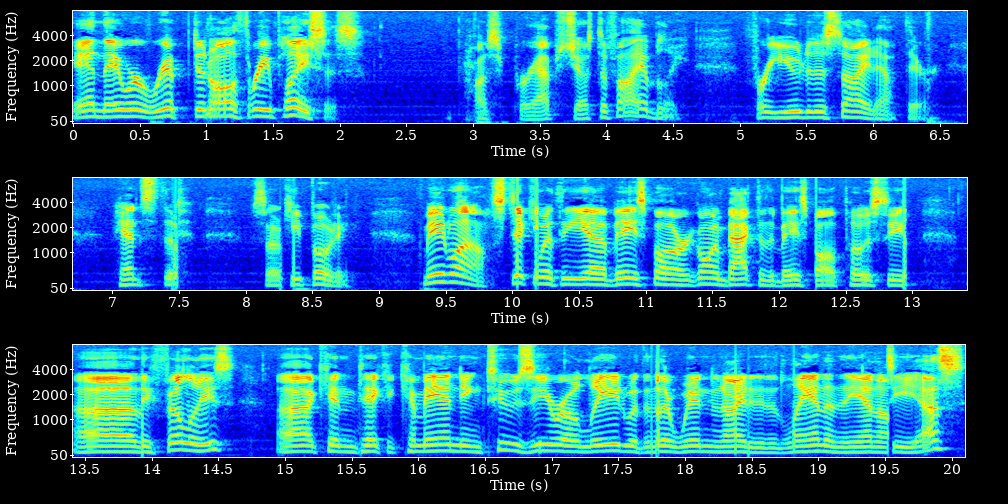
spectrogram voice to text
And they were ripped in all three places, perhaps justifiably, for you to decide out there. Hence the. So keep voting. Meanwhile, sticking with the uh, baseball or going back to the baseball postseason, uh, the Phillies uh, can take a commanding 2 0 lead with another win tonight at Atlanta in the NLDS.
